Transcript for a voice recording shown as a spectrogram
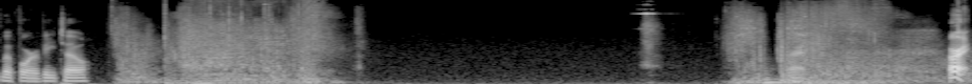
before Vito. Alright. Alright,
